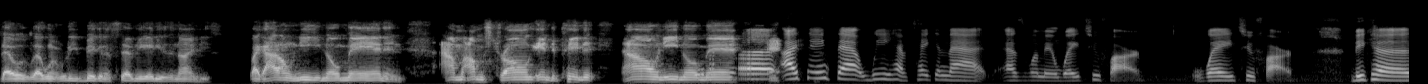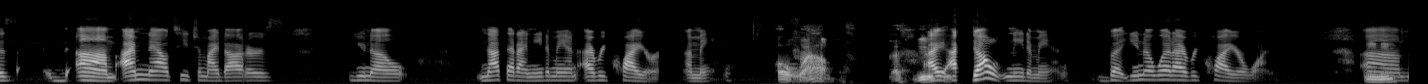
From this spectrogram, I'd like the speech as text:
that was that went really big in the 70s, 80s, and 90s? Like I don't need no man, and I'm I'm strong, independent. I don't need no man. Uh, I think that we have taken that as women way too far, way too far, because um, I'm now teaching my daughters, you know, not that I need a man, I require a man. Oh wow, that's beautiful. I, I don't need a man, but you know what? I require one. Mm-hmm. Um,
